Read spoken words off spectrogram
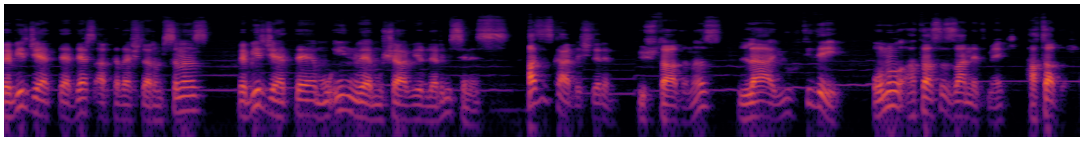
ve bir cihette ders arkadaşlarımsınız ve bir cihette muin ve müşavirlerimsiniz. Aziz kardeşlerim, üstadınız la yuhti değil. Onu hatasız zannetmek hatadır.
